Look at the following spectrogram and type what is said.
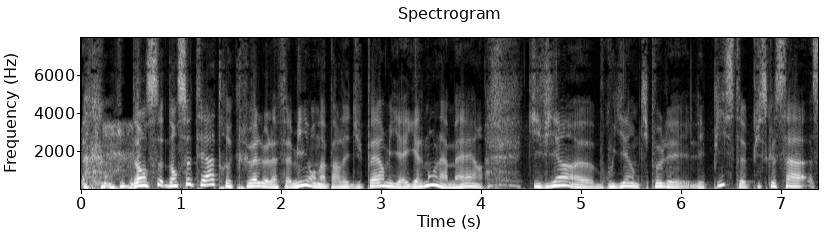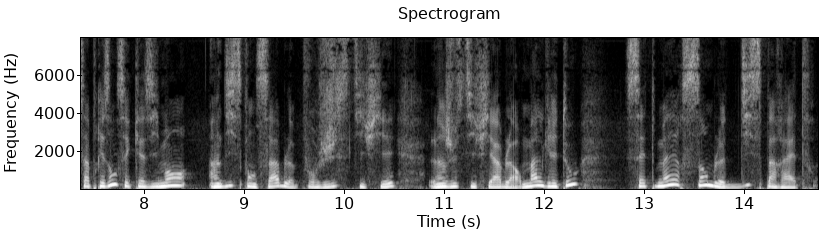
dans, ce, dans ce théâtre cruel de la famille, on a parlé du père, mais il y a également la mère qui vient brouiller un petit peu les, les pistes, puisque sa, sa présence est quasiment indispensable pour justifier l'injustifiable. Alors malgré tout, cette mère semble disparaître.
